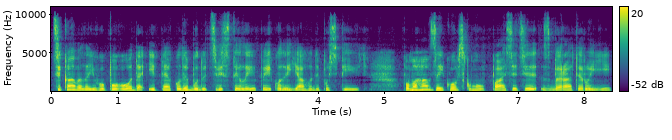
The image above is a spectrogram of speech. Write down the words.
Цікавила його погода і те, коли будуть цвісти липи і коли ягоди поспіють. Помагав Зайковському в пасіці збирати рої,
